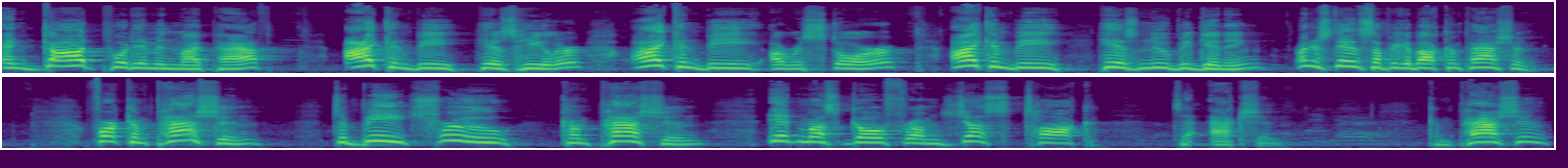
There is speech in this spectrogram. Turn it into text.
and God put him in my path. I can be his healer. I can be a restorer. I can be his new beginning. Understand something about compassion. For compassion to be true compassion, it must go from just talk to action. Compassion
